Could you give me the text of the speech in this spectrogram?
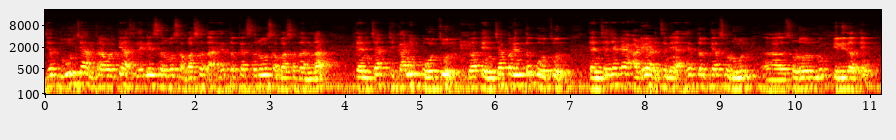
ज्या दूरच्या अंतरावरती असलेले सर्व सभासद आहेत तर त्या सर्व सभासदांना त्यांच्या ठिकाणी पोहोचून किंवा त्यांच्यापर्यंत पोहोचून त्यांच्या ज्या काही अडीअडचणी आहेत तर त्या सोडवून सोडवणूक केली जाते.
